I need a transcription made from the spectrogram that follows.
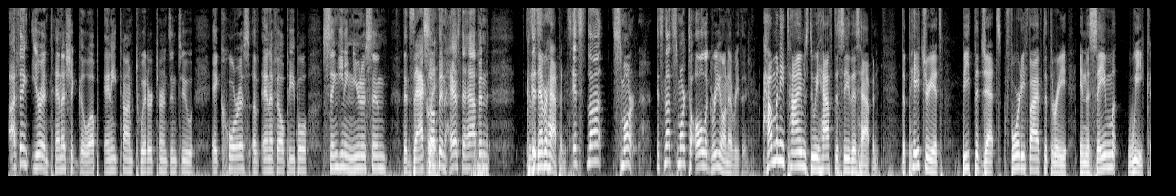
I- think your antenna should go up anytime Twitter turns into a chorus of NFL people singing in unison that Exactly. something has to happen. Because it never happens. It's not smart. It's not smart to all agree on everything. How many times do we have to see this happen? The Patriots beat the Jets 45 to 3 in the same week,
